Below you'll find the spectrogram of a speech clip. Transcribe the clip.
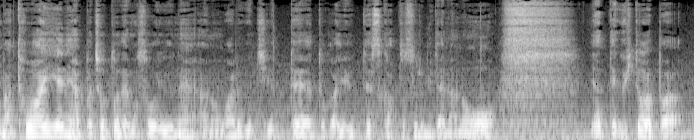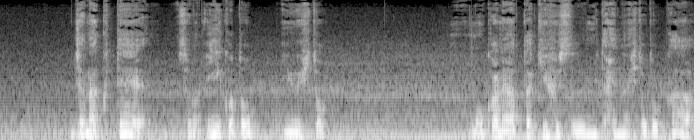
まあとはいえねやっぱちょっとでもそういうねあの悪口言ってとか言ってスカッとするみたいなのをやっていく人はやっぱじゃなくてそのいいことを言う人もうお金あったら寄付するみたいな人とか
